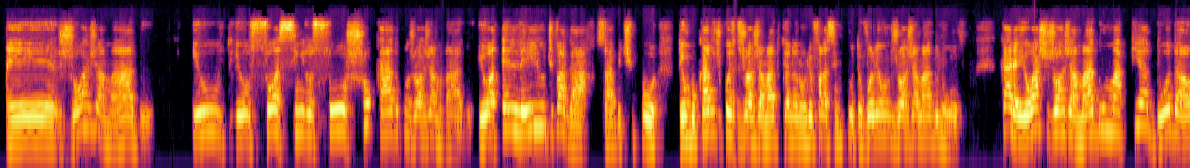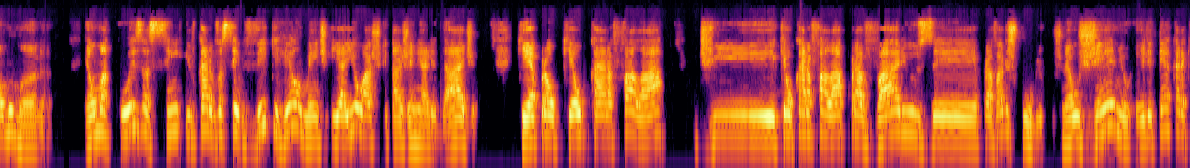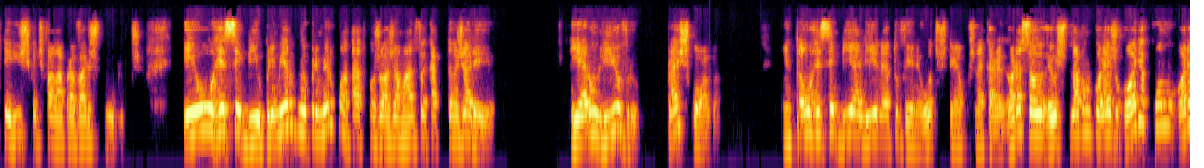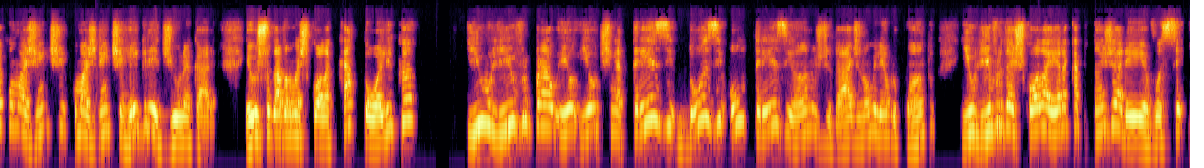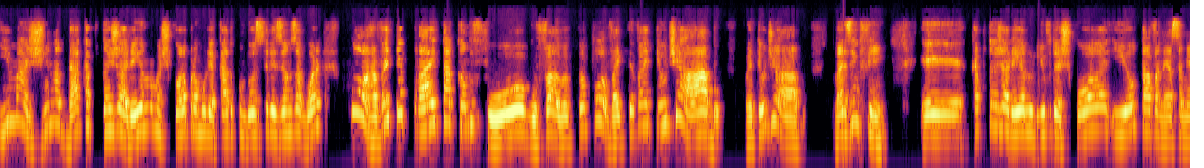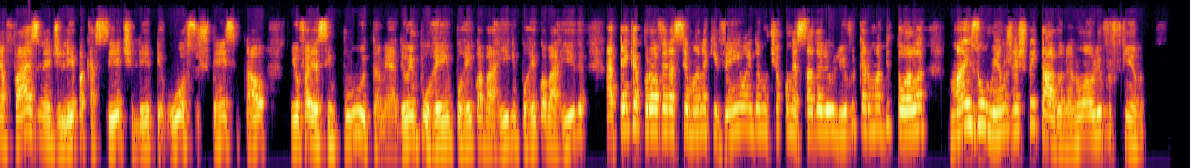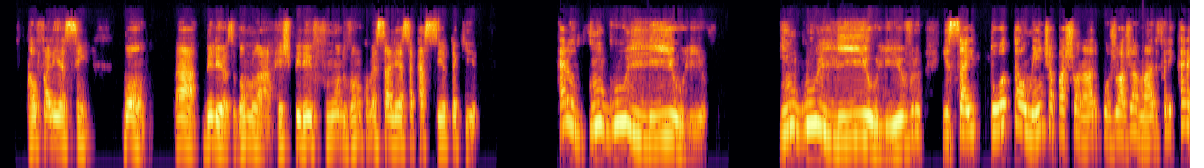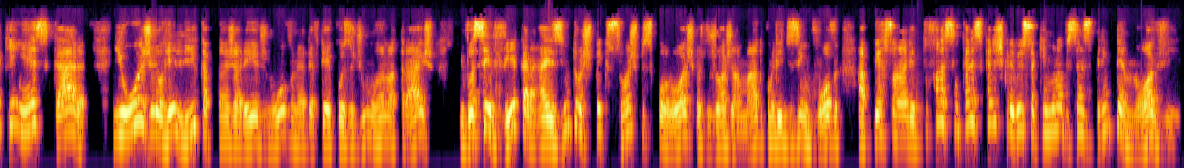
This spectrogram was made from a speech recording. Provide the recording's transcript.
é, Jorge Amado, eu, eu sou assim, eu sou chocado com Jorge Amado. Eu até leio devagar, sabe? Tipo, tem um bocado de coisa de Jorge Amado que eu ainda não li. Eu falo assim, puta, vou ler um do Jorge Amado novo. Cara, eu acho Jorge Amado um mapeador da alma humana. É uma coisa assim, e cara, você vê que realmente, e aí eu acho que está a genialidade, que é para o que é o cara falar de que é o cara falar para vários é, para vários públicos, né? O gênio ele tem a característica de falar para vários públicos. Eu recebi o primeiro meu primeiro contato com Jorge Amado foi Capitã de Areia e era um livro para a escola. Então, eu recebia ali, né, tu vê, né, outros tempos, né, cara? Olha só, eu estudava no colégio, olha como, olha como a gente, como a gente regrediu, né, cara? Eu estudava numa escola católica e o livro para eu e eu tinha 13, 12 ou 13 anos de idade, não me lembro quanto, e o livro da escola era Capitães de Areia. Você imagina dar Capitães de Areia numa escola para molecada com 12, 13 anos agora? Porra, vai ter pai tacando fogo, pô, vai ter vai ter o diabo vai ter o diabo. Mas, enfim, é, Capitã de Areia no livro da escola, e eu estava nessa minha fase né, de ler para cacete, ler terror, suspense e tal, e eu falei assim, puta merda, eu empurrei, empurrei com a barriga, empurrei com a barriga, até que a prova era semana que vem, eu ainda não tinha começado a ler o livro, que era uma bitola mais ou menos respeitável, né? não é um livro fino. Aí eu falei assim, bom, ah, beleza, vamos lá, respirei fundo, vamos começar a ler essa caceta aqui. Cara, eu engoli o livro engoli o livro e saí totalmente apaixonado por Jorge Amado. Falei, cara, quem é esse cara? E hoje eu reli Capitã de Areia de novo, né? deve ter coisa de um ano atrás, e você vê, cara, as introspecções psicológicas do Jorge Amado, como ele desenvolve a personalidade. Tu fala assim, cara, esse cara escreveu isso aqui em 1939.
